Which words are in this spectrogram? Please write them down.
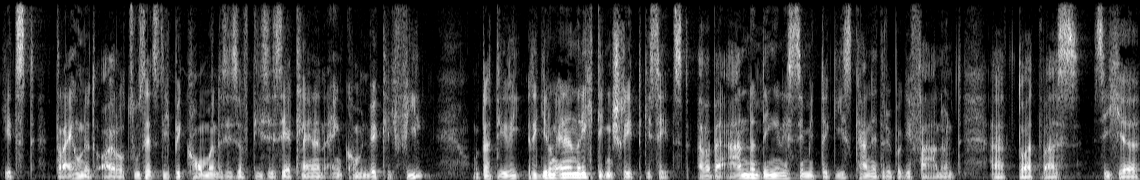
jetzt 300 Euro zusätzlich bekommen, das ist auf diese sehr kleinen Einkommen wirklich viel. Und da hat die Regierung einen richtigen Schritt gesetzt. Aber bei anderen Dingen ist sie mit der Gießkanne drüber gefahren und äh, dort war es sicher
